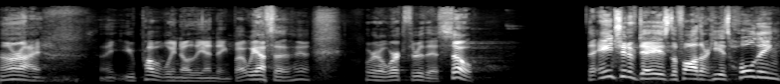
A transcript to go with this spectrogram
All right. You probably know the ending, but we have to, we're going to work through this. So, the Ancient of Days, the Father, he is holding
